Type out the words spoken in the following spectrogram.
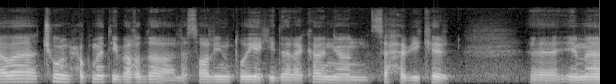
ئەوە چۆن حکومەتی بەغدا لە ساڵی نتۆیەکی دەرەکانیان سەحبی کرد ئێمە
